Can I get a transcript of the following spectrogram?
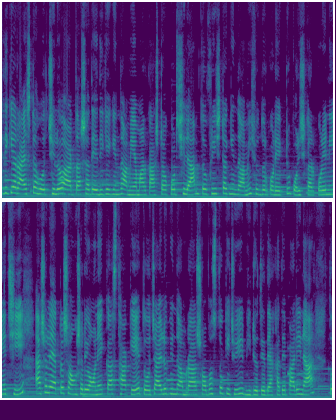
এদিকে রাইসটা হচ্ছিল আর তার সাথে এদিকে কিন্তু আমি আমার কাজটাও করছিলাম। তো ফ্রিজটা কিন্তু আমি সুন্দর করে একটু পরিষ্কার করে নিয়েছি। আসলে একটা সংসারে অনেক কাজ থাকে, তো চাইলেও কিন্তু আমরা সমস্ত কিছুই ভিডিওতে দেখাতে পারি না। তো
